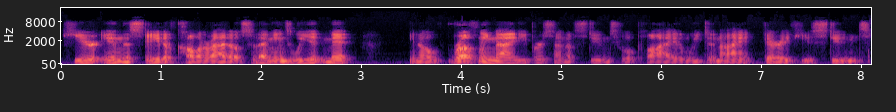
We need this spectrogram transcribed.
here in the state of Colorado. So that means we admit you know, roughly 90% of students who apply, and we deny very few students.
